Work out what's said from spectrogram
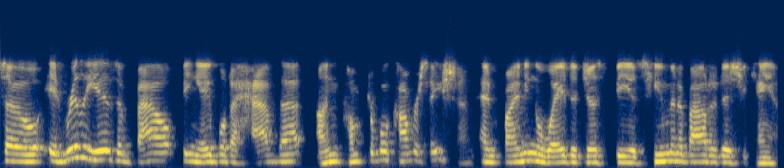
So it really is about being able to have that uncomfortable conversation and finding a way to just be as human about it as you can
